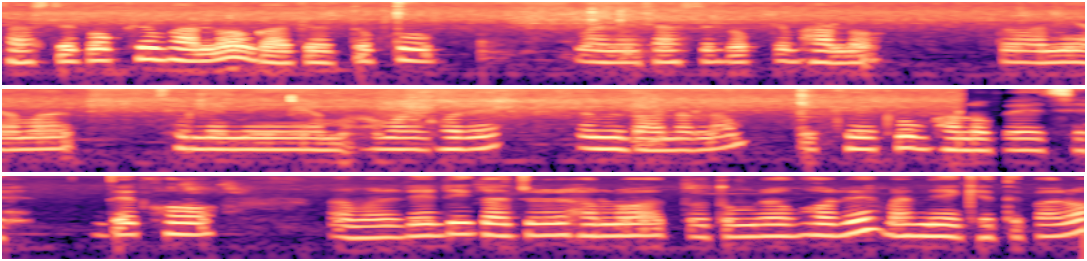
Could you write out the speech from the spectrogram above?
স্বাস্থ্যের পক্ষেও ভালো, গাজর তো খুব মানে স্বাস্থ্যের পক্ষে ভালো। তো আমি আমার ছেলে মেয়ে, আমার ঘরে আমি বানালাম খেয়ে খুব ভালো পেয়েছে। দেখো, আমার রেডি গাজরের হালুয়া, তো তোমরা ঘরে বানিয়ে খেতে পারো।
